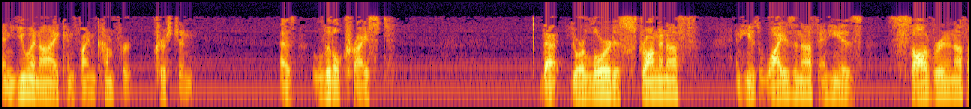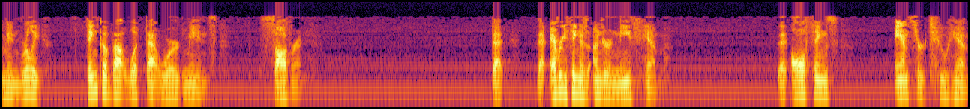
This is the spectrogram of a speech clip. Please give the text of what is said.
and you and I can find comfort, Christian, as little Christ, that your Lord is strong enough and he is wise enough and he is sovereign enough. I mean, really, think about what that word means sovereign that that everything is underneath him, that all things answer to him.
